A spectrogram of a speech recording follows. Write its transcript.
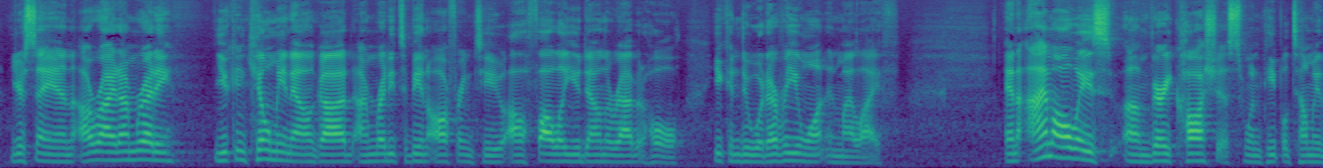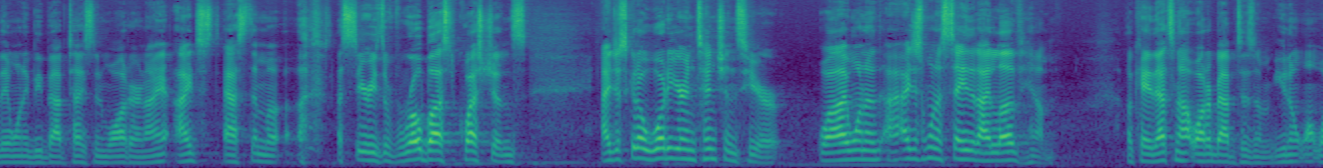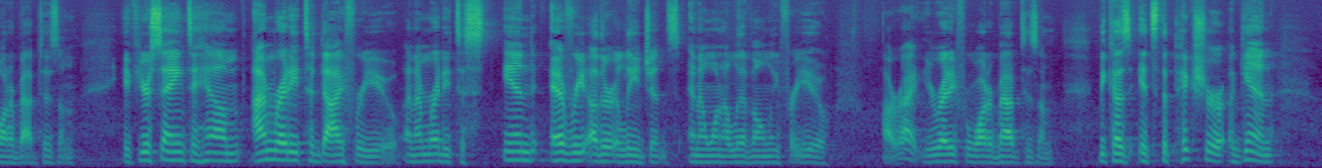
you're saying, All right, I'm ready. You can kill me now, God. I'm ready to be an offering to you. I'll follow you down the rabbit hole. You can do whatever you want in my life. And I'm always um, very cautious when people tell me they want to be baptized in water. And I, I just ask them a, a series of robust questions. I just go, What are your intentions here? Well, I, want to, I just want to say that I love him. Okay, that's not water baptism. You don't want water baptism. If you're saying to him, I'm ready to die for you, and I'm ready to end every other allegiance, and I want to live only for you, all right, you're ready for water baptism. Because it's the picture, again,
